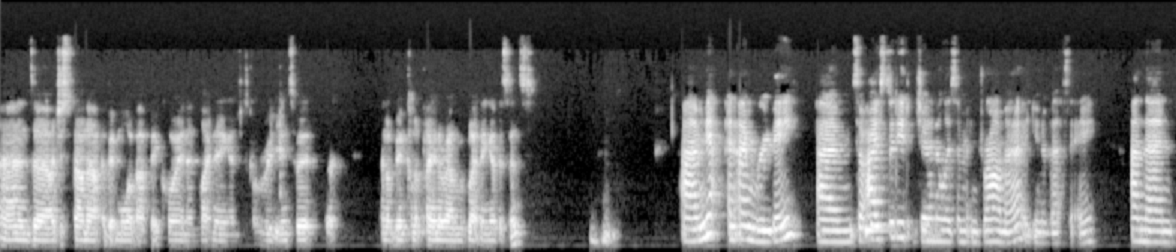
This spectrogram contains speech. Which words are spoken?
and uh, I just found out a bit more about Bitcoin and Lightning and just got really into it. But, and I've been kind of playing around with Lightning ever since. Mm-hmm. Um, yeah, and I'm Ruby. Um, so I studied journalism and drama at university, and then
